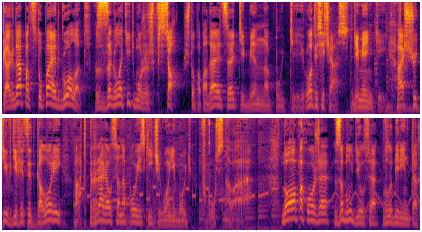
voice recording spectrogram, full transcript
Когда подступает голод, заглотить можешь все, что попадается тебе на пути. Вот и сейчас Дементий, ощутив дефицит калорий, отправился на поиски чего-нибудь вкусного. Но, похоже, заблудился в лабиринтах,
